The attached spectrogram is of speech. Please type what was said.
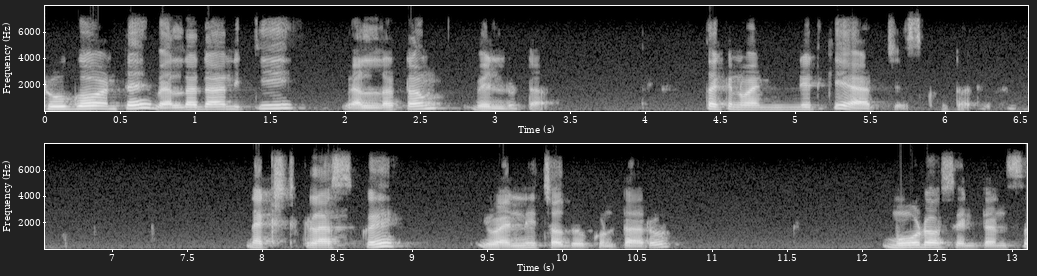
టు గో అంటే వెళ్ళడానికి వెళ్ళటం వెళ్ళుట. తగినవన్నిటికీ యాడ్ చేసుకుంటారు నెక్స్ట్ క్లాస్కి ఇవన్నీ చదువుకుంటారు. మూడో సెంటెన్స్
